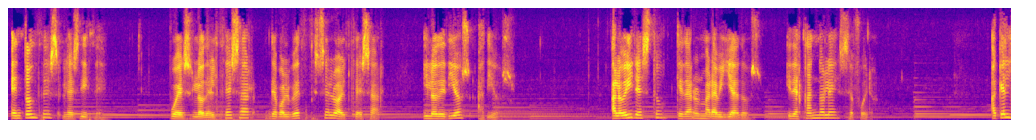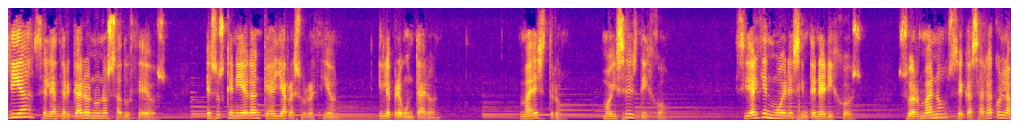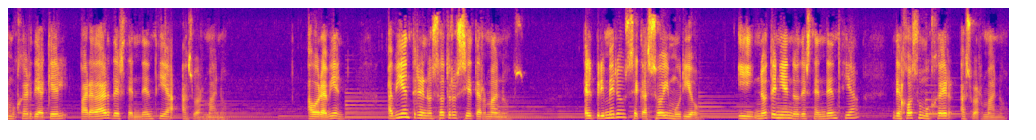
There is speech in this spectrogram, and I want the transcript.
Entonces les dice, pues lo del César devolvédselo al César y lo de Dios a Dios. Al oír esto quedaron maravillados y dejándole se fueron. Aquel día se le acercaron unos saduceos, esos que niegan que haya resurrección, y le preguntaron, Maestro, Moisés dijo, si alguien muere sin tener hijos, su hermano se casará con la mujer de aquel para dar descendencia a su hermano. Ahora bien, había entre nosotros siete hermanos. El primero se casó y murió, y, no teniendo descendencia, dejó su mujer a su hermano.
